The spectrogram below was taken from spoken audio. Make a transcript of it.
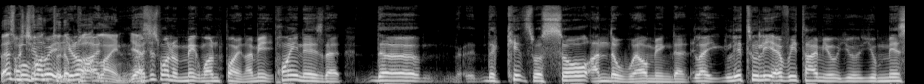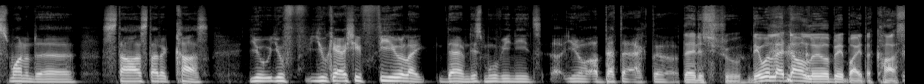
Let's move on wait, to the you know, plot I, line. I just want to make one point. I mean, point is that the the kids were so underwhelming that like literally every time you you you miss one of the star-studded cast, you you you can actually feel like damn, this movie needs uh, you know a better actor. That is true. They were let down a little bit by the cast.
